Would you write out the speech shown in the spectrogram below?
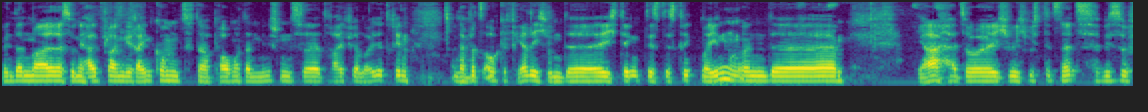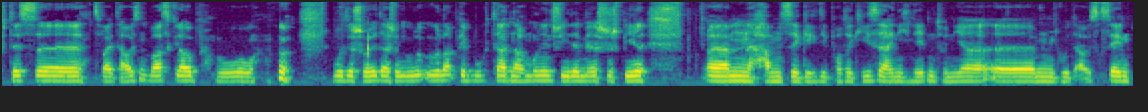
Wenn dann mal so eine Halbflanke reinkommt, da braucht man dann mindestens äh, drei, vier Leute drin und dann wird es auch gefährlich. Und äh, ich denke, das, das kriegt man hin. Und äh, ja, also ich, ich wüsste jetzt nicht, bis auf das äh, 2000 war es, glaube wo, wo der Scholl da schon Urlaub gebucht hat nach dem Unentschieden im ersten Spiel, ähm, haben sie gegen die Portugiese eigentlich neben Turnier ähm, gut ausgesehen.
